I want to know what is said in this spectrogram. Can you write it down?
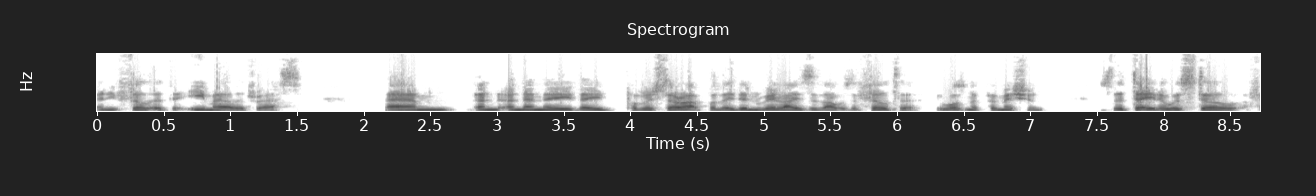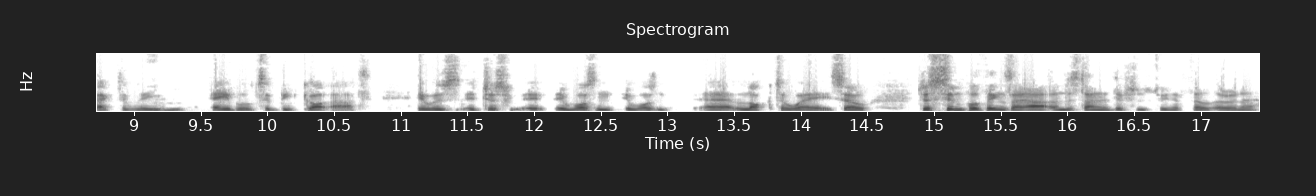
and you filtered the email address, um, and and then they they published their app, but they didn't realize that that was a filter. It wasn't a permission. So the data was still effectively mm-hmm. able to be got at. It was it just it, it wasn't it wasn't uh, locked away. So just simple things like that, understand the difference between a filter and a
